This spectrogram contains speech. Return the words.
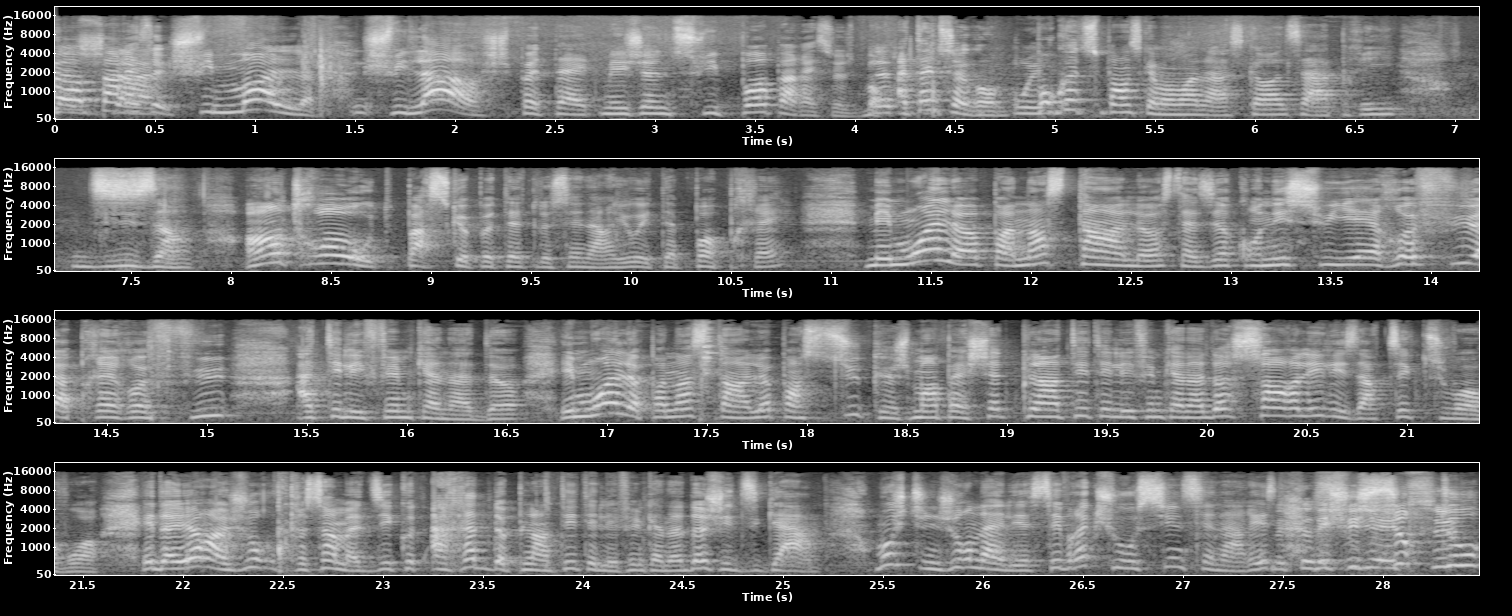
là paresseuse. Je suis molle, je suis lâche peut-être, mais je ne suis pas paresseuse. Bon, attends une seconde. Pourquoi tu penses qu'à un moment dans la scale, ça a pris 10 ans. Entre autres, parce que peut-être le scénario était pas prêt. Mais moi, là, pendant ce temps-là, c'est-à-dire qu'on essuyait refus après refus à Téléfilm Canada. Et moi, là, pendant ce temps-là, penses-tu que je m'empêchais de planter Téléfilm Canada? Sors-les les articles, tu vas voir. Et d'ailleurs, un jour, Christian m'a dit, écoute, arrête de planter Téléfilm Canada. J'ai dit, garde. Moi, je suis une journaliste. C'est vrai que je suis aussi une scénariste, Mais te mais, je suis surtout,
